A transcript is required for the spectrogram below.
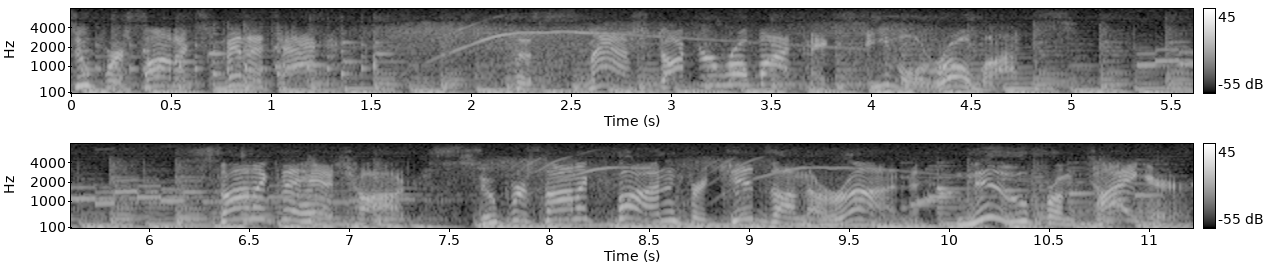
supersonic spin attack to smash Dr. Robotnik's evil robots. Sonic the Hedgehog, supersonic fun for kids on the run. New from Tiger.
